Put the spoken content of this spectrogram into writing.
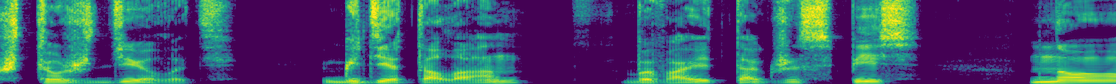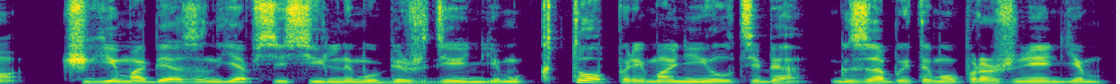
Что ж делать? Где талант, бывает также спесь. Но чьим обязан я всесильным убеждением? Кто приманил тебя к забытым упражнениям?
